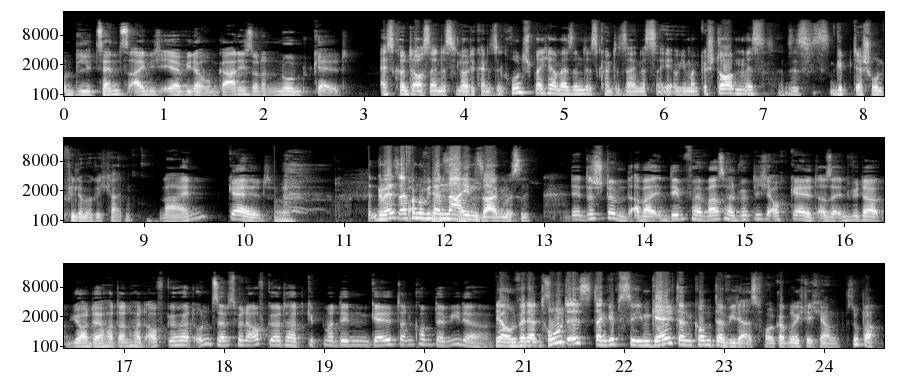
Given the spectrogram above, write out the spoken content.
Und Lizenz eigentlich eher wiederum gar nicht, sondern nur Geld. Es könnte auch sein, dass die Leute keine Synchronsprecher mehr sind. Es könnte sein, dass da jemand gestorben ist. Es, gibt ja schon viele Möglichkeiten. Nein, Geld. Du hättest einfach nur wieder Nein sagen müssen. Das stimmt, aber in dem Fall war es halt wirklich auch Geld. Also entweder, ja, der hat dann halt aufgehört und selbst wenn er aufgehört hat, gibt man denen Geld, dann kommt er wieder. Ja, und wenn er tot ist, dann gibst du ihm Geld, dann kommt er wieder. Ist vollkommen richtig, Jan. Super.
